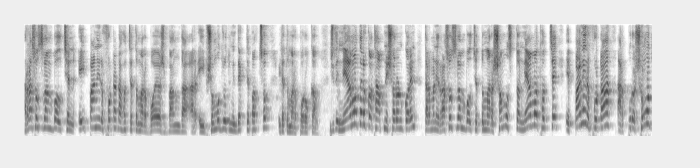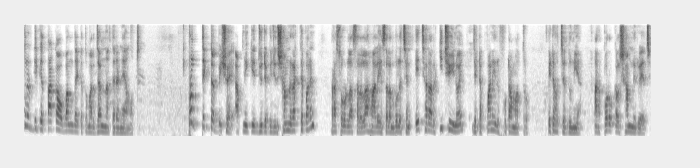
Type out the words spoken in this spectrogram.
রাসুসলাম বলছেন, এই পানির ফোঁটাটা হচ্ছে তোমার বয়স, বান্দা আর এই সমুদ্র তুমি দেখতে পাচ্ছ, এটা তোমার পরকাল। যদি নিয়ামতের কথা আপনি স্মরণ করেন, তার মানে রাসুসলাম বলছে, তোমার সমস্ত নিয়ামত হচ্ছে এই পানির ফোঁটা আর পুরো সমুদ্রের দিকে তাকাও, বান্দা, এটা তোমার জান্নাতের নিয়ামত। প্রত্যেকটা বিষয়ে আপনি কি দুটাকে যদি সামনে রাখতে পারেন রাসুল্লাহ সাল্লাহ আলি সাল্লাম বলেছেন, এছাড়া আর কিছুই নয়, যেটা পানির ফোঁটা মাত্র, এটা হচ্ছে দুনিয়া, আর পরকাল সামনে রয়েছে।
